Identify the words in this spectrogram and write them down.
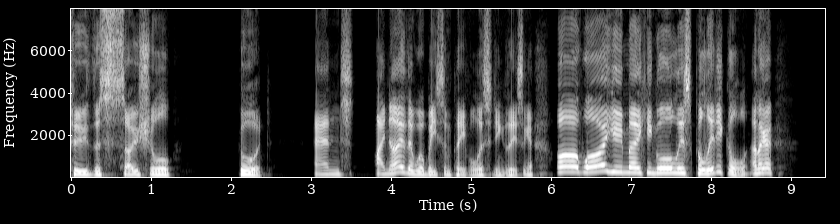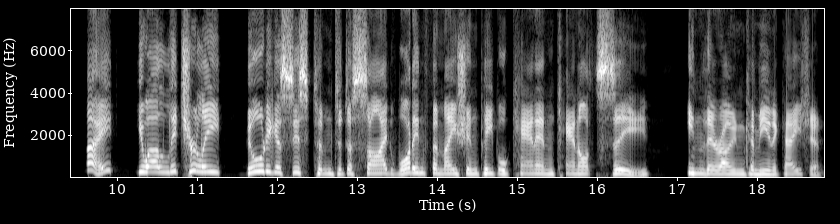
to the social good. And I know there will be some people listening to this and go, Oh, why are you making all this political? And I go, Mate, you are literally building a system to decide what information people can and cannot see in their own communication.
